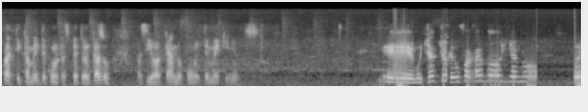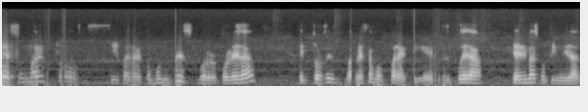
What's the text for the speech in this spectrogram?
prácticamente con el respeto del caso, así va quedando con el tema de Quiñones. el muchacho Jesús Fajardo ya no puede sumar ni para comunidades por, por la edad, entonces préstamo para que él pueda tener más continuidad.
